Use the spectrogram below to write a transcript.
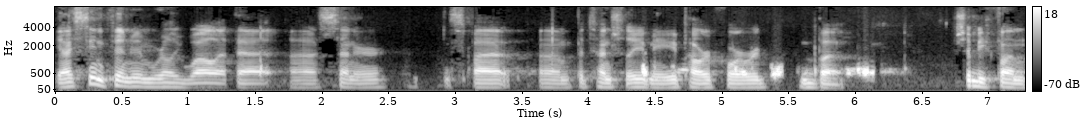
yeah, I seen fit him really well at that uh, center spot, um, potentially maybe power forward, but should be fun.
